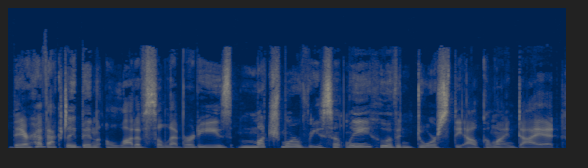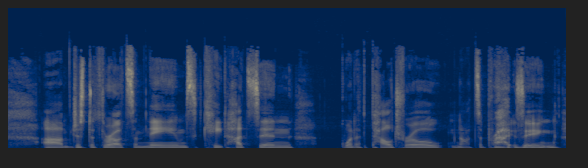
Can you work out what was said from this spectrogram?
there have actually been a lot of celebrities much more recently who have endorsed the alkaline diet. Um, just to throw out some names Kate Hudson, Gwyneth Paltrow, not surprising.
